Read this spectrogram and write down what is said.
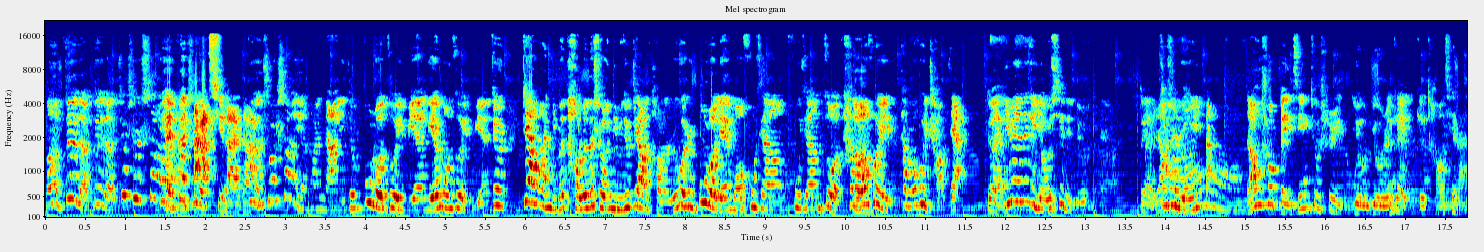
嗯，对的，对的，就是上瘾会打起来的对，的。说上瘾还是哪里，就是部落坐一边，联盟坐一边，就是这样的话，你们讨论的时候，你们就这样讨论。如果是部落联盟互相互相做，他们嗯会、他们会吵架，对因为那个游戏里就是那样，对，然后就是容易打，然后说北京就是有有人给给吵起来了。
